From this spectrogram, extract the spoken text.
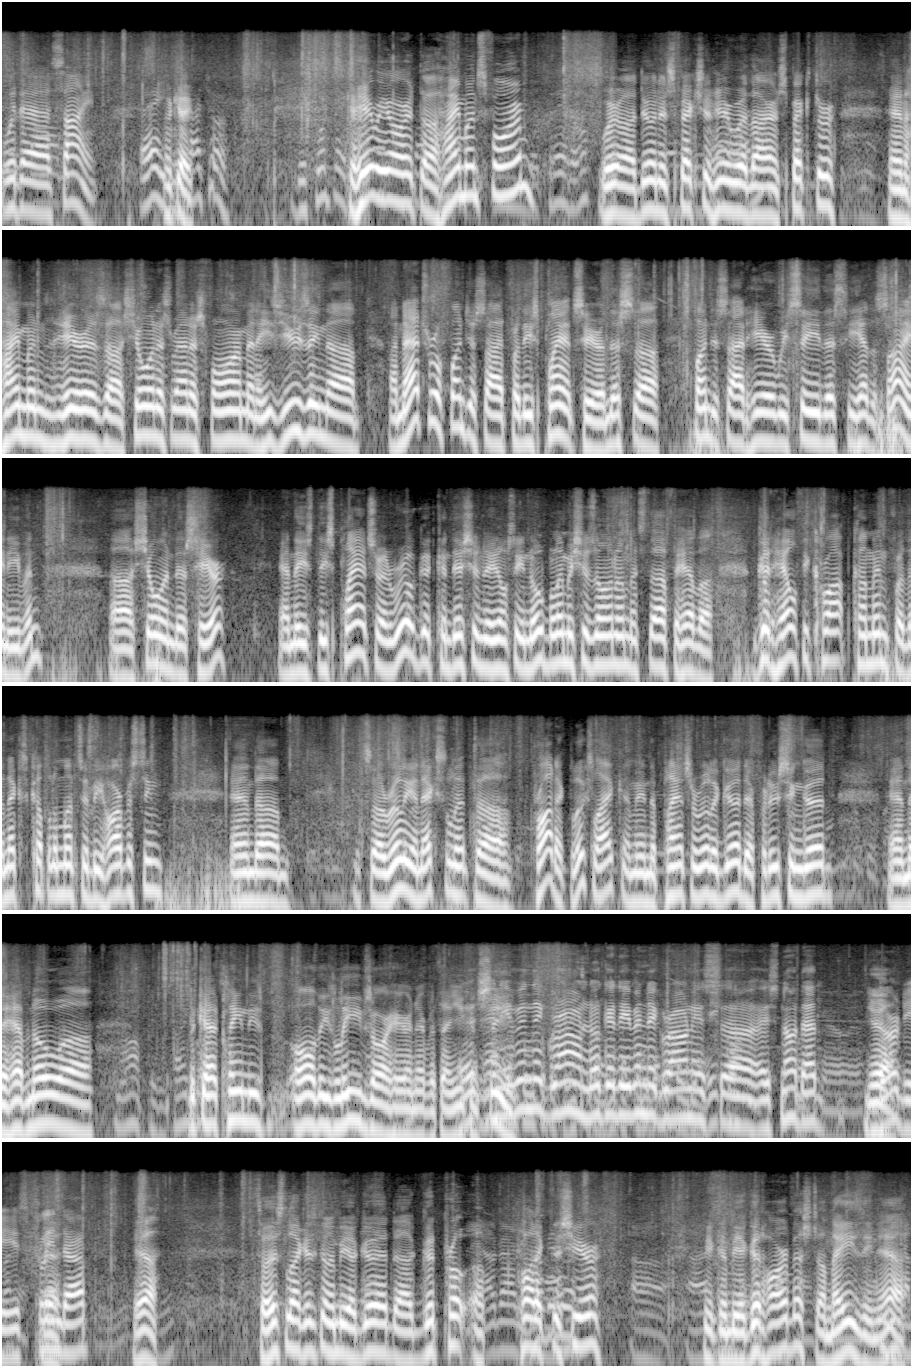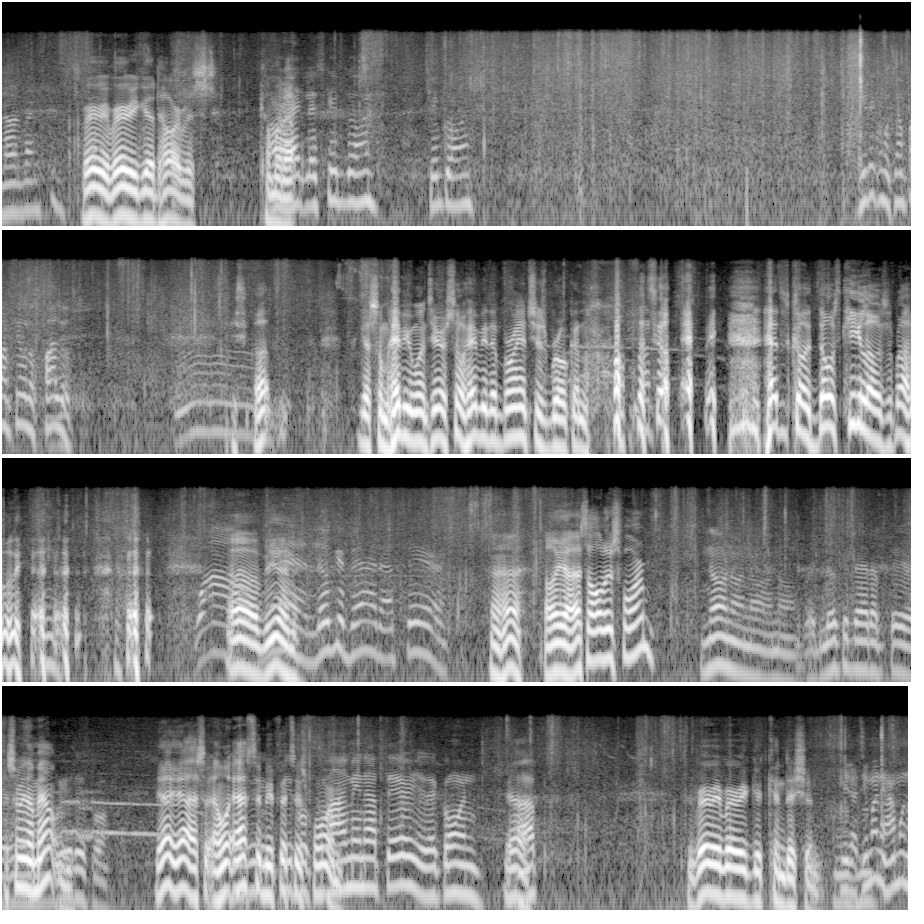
with a sign. Okay. muchacho. Okay, here we are at the Jaime's farm. We're uh, doing inspection here with our inspector, and Jaime here is uh, showing us around his farm, and he's using uh, a natural fungicide for these plants here. And this uh, fungicide here, we see this. He has a sign even uh, showing this here. And these these plants are in real good condition. They don't see no blemishes on them and stuff. They have a good healthy crop coming for the next couple of months. They'll be harvesting, and um, it's uh, really an excellent uh, product. Looks like. I mean, the plants are really good. They're producing good, and they have no. Uh, look how clean these all these leaves are here and everything. You can And see. even the ground, look at even the ground is uh, it's not that Yeah, dirty. It's cleaned up. yeah. So it's like it's going to be a good uh, good pro uh, product this year. It's going to be a good harvest. Amazing, yeah. Very very good harvest coming All up. right, let's keep going. Keep going. Mire cómo se han partido los palos. Oh, got some heavy ones here. So heavy the branch is broken off. It's so heavy. That's called those kilos probably. Wow. Oh, bien. man, look at that up there. Uh-huh. Oh yeah, that's all his farm. No, no, no, no. But look at that up there. That's on the mountain. Beautiful. Yeah, yeah. that's- I asked him if it's his People farm. climbing up there. They're going Yeah, up. Very very good condition. Así manejamos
